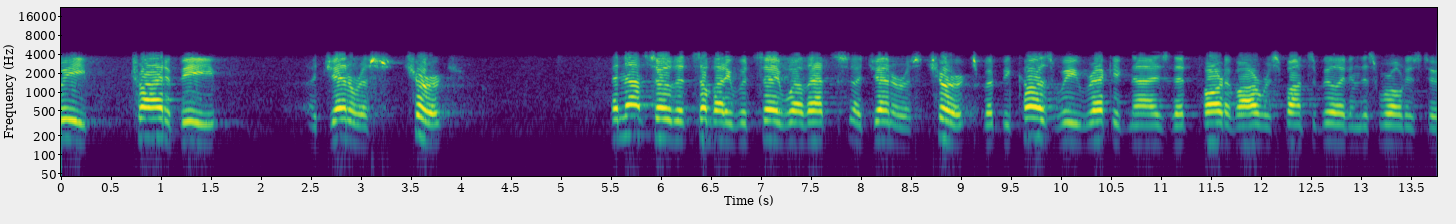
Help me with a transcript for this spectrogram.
We try to be a generous church and not so that somebody would say, well, that's a generous church, but because we recognize that part of our responsibility in this world is to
